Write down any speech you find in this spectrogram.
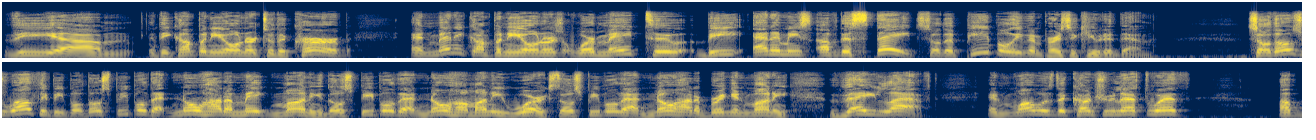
the um, the company owner to the curb. And many company owners were made to be enemies of the state, so the people even persecuted them. So those wealthy people, those people that know how to make money, those people that know how money works, those people that know how to bring in money, they left. And what was the country left with? A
